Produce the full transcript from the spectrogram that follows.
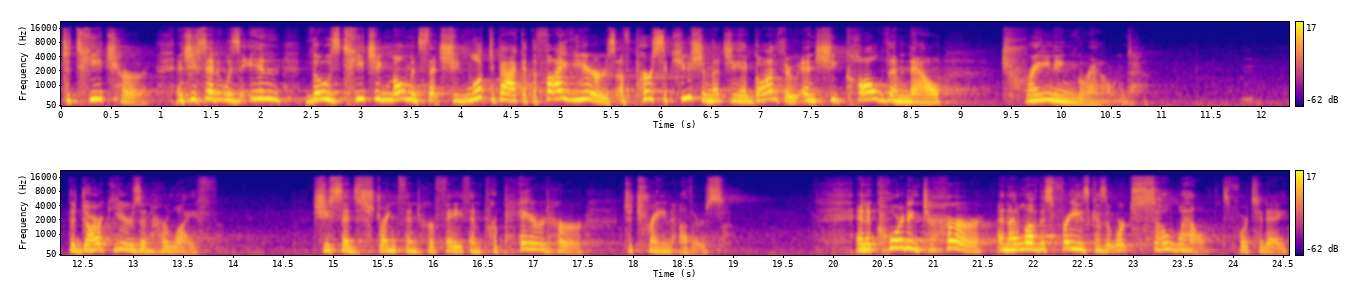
to teach her. And she said it was in those teaching moments that she looked back at the five years of persecution that she had gone through and she called them now training ground. The dark years in her life, she said, strengthened her faith and prepared her to train others. And according to her, and I love this phrase because it works so well for today,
